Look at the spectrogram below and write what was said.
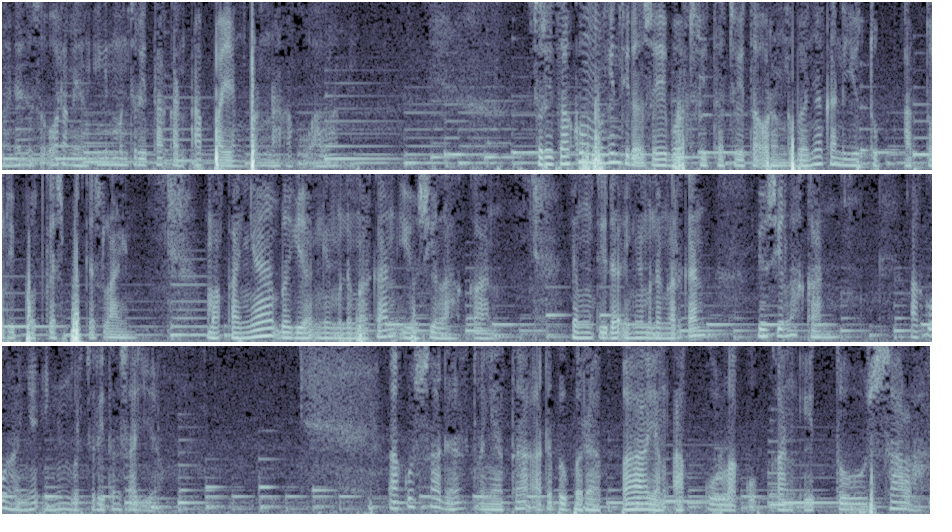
hanya seseorang yang ingin menceritakan apa yang pernah aku alami. Ceritaku mungkin tidak saya buat cerita-cerita orang kebanyakan di YouTube atau di podcast-podcast lain. Makanya bagi yang ingin mendengarkan, yuk silahkan yang tidak ingin mendengarkan, yuk silahkan. Aku hanya ingin bercerita saja. Aku sadar ternyata ada beberapa yang aku lakukan itu salah,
